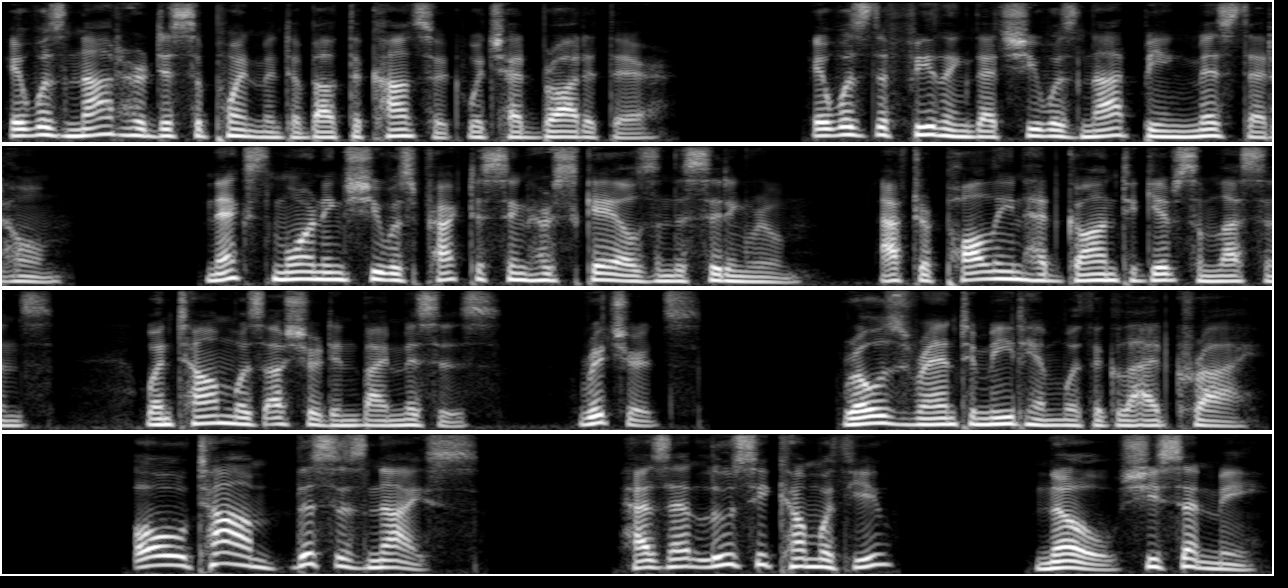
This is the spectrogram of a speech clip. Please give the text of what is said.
It was not her disappointment about the concert which had brought it there. It was the feeling that she was not being missed at home. Next morning she was practicing her scales in the sitting room, after Pauline had gone to give some lessons, when Tom was ushered in by Mrs. Richards. Rose ran to meet him with a glad cry. Oh, Tom, this is nice. Has Aunt Lucy come with you? No, she sent me.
